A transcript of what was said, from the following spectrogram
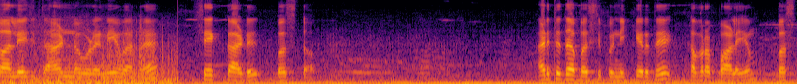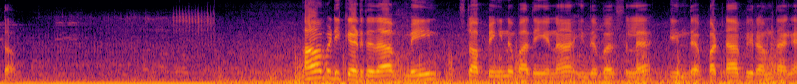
காலேஜ் தாண்டின உடனே வர்ற சேக்காடு பஸ் ஸ்டாப் அடுத்ததாக பஸ் இப்போ நிற்கிறது கவரப்பாளையம் பஸ் ஸ்டாப் ஆவடிக்கு அடுத்ததாக மெயின் ஸ்டாப்பிங்னு பார்த்தீங்கன்னா இந்த பஸ்ஸில் இந்த பட்டாபிராம் தாங்க.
